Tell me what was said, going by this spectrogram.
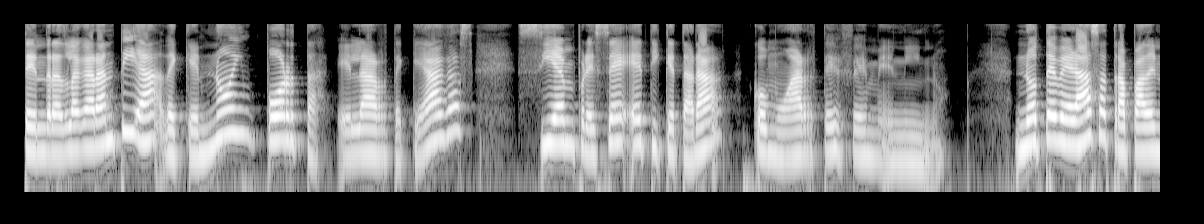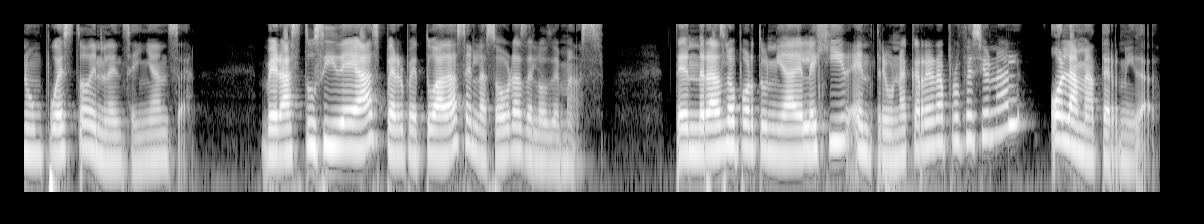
tendrás la garantía de que no importa el arte que hagas, siempre se etiquetará como arte femenino. No te verás atrapada en un puesto en la enseñanza. Verás tus ideas perpetuadas en las obras de los demás. Tendrás la oportunidad de elegir entre una carrera profesional o la maternidad.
